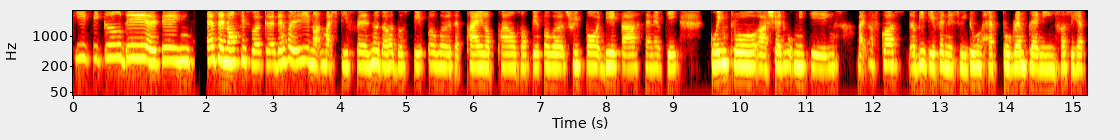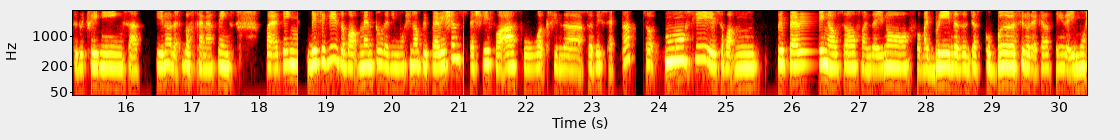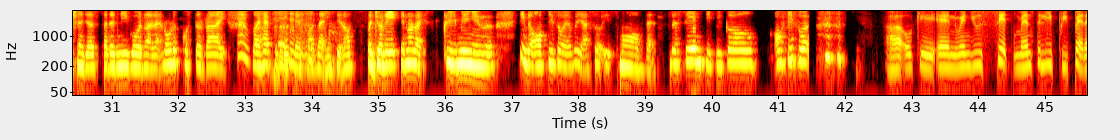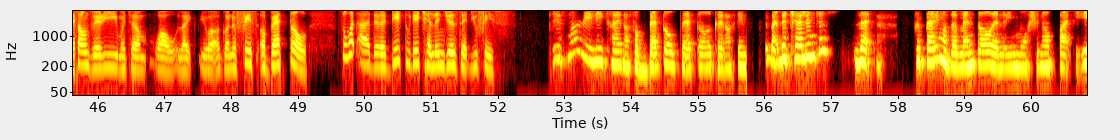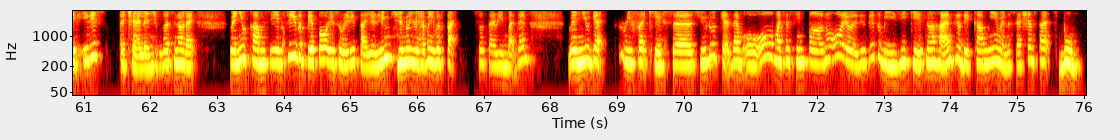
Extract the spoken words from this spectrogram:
Typical day i think as an office worker definitely not much different. You know those paperwork that pile of piles of paperwork report data and everything going through uh, scheduled meetings. But of course a bit different is we do have program plannings because we have to do trainings uh, you know that, those kind of things. But i think basically it's about mental and emotional preparations especially for us who works in the service sector. So mostly it's about preparing ourselves and the you know for my brain doesn't just go burst you know that kind of thing the emotion just suddenly go on like roller coaster ride so i have to prepare for that instead of perjurate you know like screaming in the in the office or whatever yeah so it's more of that the same typical office work Ah, okay. And when you said mentally prepared, that sounds very macam wow, like you are going to face a battle. So, what are the day-to-day challenges that you face? It's not really kind of a battle battle kind of thing. But the challenges that preparing of the mental and the emotional part it, it is a challenge because you know like when you comes in see the paper is already tiring you know you haven't even start so tiring. But then when you get referred cases you look at them oh oh macam simple no oh it's going to be easy case no until they come in when the session starts boom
